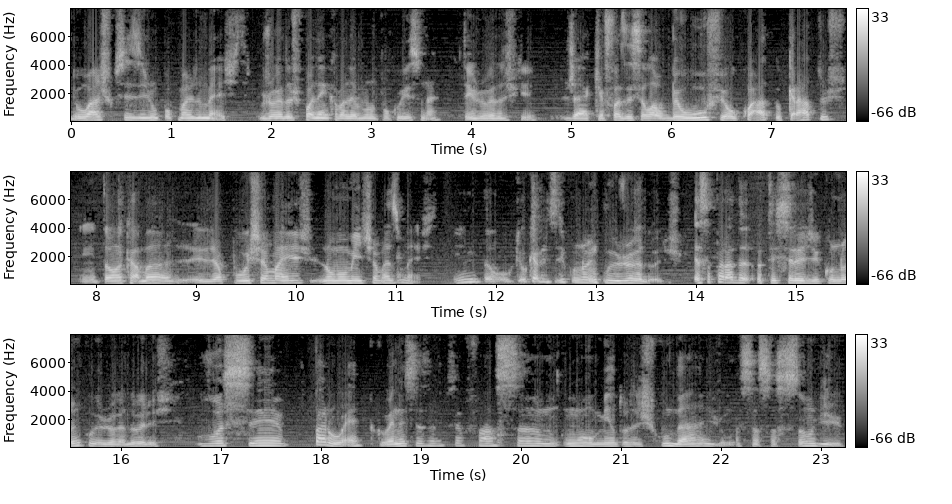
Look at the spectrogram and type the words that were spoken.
Eu acho que isso exige um pouco mais do mestre. Os jogadores podem acabar levando um pouco isso, né? Tem jogadores que já quer fazer, sei lá, o Beowulf ou o Kratos, então acaba, ele já puxa, mas normalmente é mais o mestre. Então, o que eu quero dizer com não incluir os jogadores? Essa parada, a terceira dica não incluir os jogadores, você para o épico, é necessário que você faça um aumento da dificuldade, uma sensação de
